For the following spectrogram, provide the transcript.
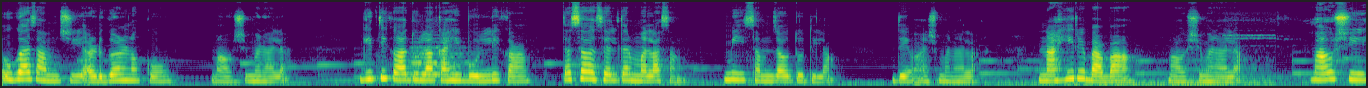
उगाच आमची अडगळ नको मावशी म्हणाल्या. गीतिका तुला काही बोलली का? तसं असेल तर मला सांग. मी समजावतो तिला देवांश म्हणाला. नाही रे बाबा मावशी म्हणाला. मावशी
